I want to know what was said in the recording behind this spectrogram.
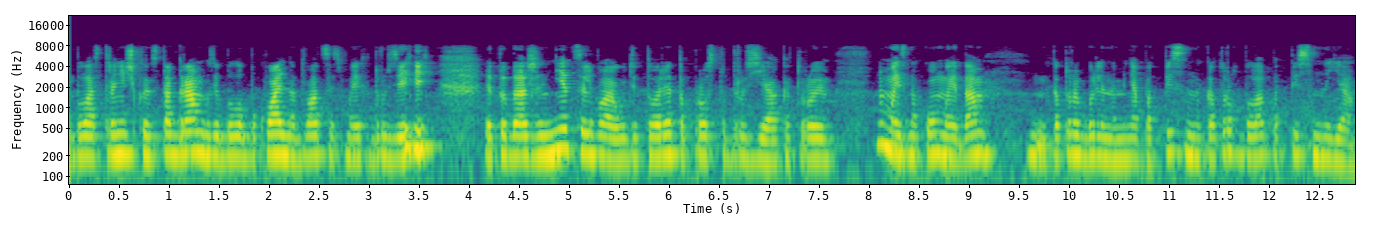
была страничка Инстаграм, где было буквально 20 моих друзей. Это даже не целевая аудитория, это просто друзья, которые, ну, мои знакомые, да, которые были на меня подписаны, на которых была подписана я.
